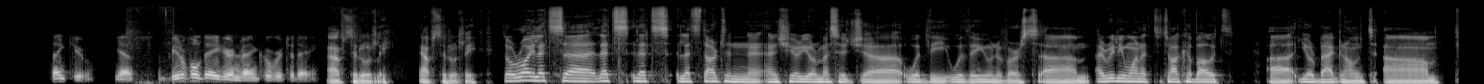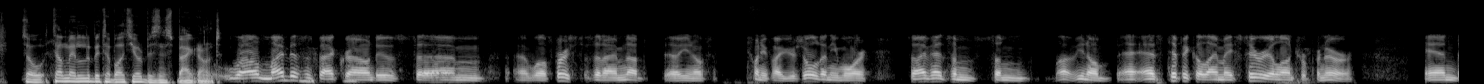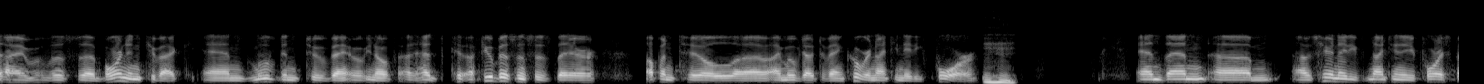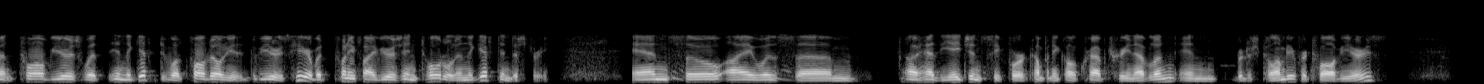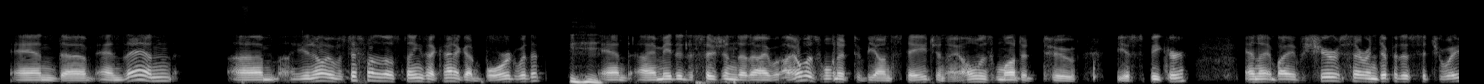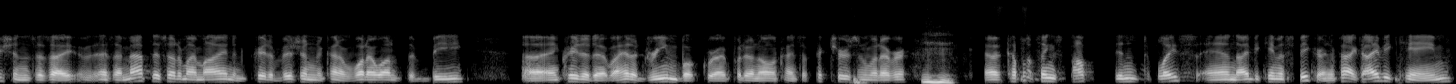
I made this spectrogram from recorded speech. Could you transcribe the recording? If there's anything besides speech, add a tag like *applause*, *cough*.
Thank you. Yes, beautiful day here in Vancouver today. Absolutely, absolutely. So, Roy, let's uh, let's let's let's start and and share your message uh, with the with the universe. Um, I really wanted to talk about uh, your background. Um, so tell me a little bit about your business background. Well, my business background is um, uh, well, first is that I'm not uh, you know 25 years old anymore, so I've had some some uh, you know as typical. I'm a serial entrepreneur. And I was uh, born in Quebec and moved into, you know, I had a few businesses there up until uh, I moved out to Vancouver in 1984. Mm-hmm. And then um, I was here in 80, 1984. I spent 12 years with in the gift, well, 12 years here, but 25 years in total in the gift industry. And so I was, um, I had the agency for a company called Crabtree and Evelyn in British Columbia for 12 years, and um, and then, um, you know, it was just one of those things. I kind of got bored with it, mm-hmm. and I made a decision that I I always wanted to be on stage, and I always wanted to be a speaker and I, by sheer serendipitous situations, as I as I mapped this out of my mind and created a vision of kind of what I wanted to be, uh, and created a, I had a dream book where I put in all kinds of pictures and whatever. Mm-hmm. A couple of things popped into place, and I became a speaker. And in fact, I became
